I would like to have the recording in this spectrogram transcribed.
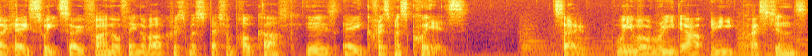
Okay, sweet. So, final thing of our Christmas special podcast is a Christmas quiz. So, we will read out the questions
